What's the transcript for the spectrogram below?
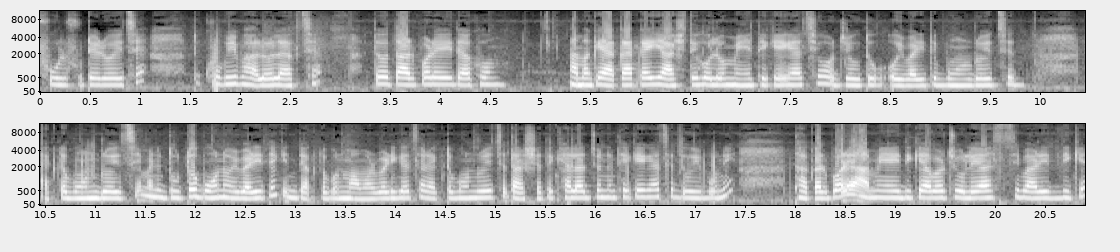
ফুল ফুটে রয়েছে, তো খুবই ভালো লাগছে। তো তারপরে এই দেখো আমাকে একা একাই আসতে হলো, মেয়ে থেকে গেছে। ওর যেহেতু ওই বাড়িতে বোন রয়েছে, একটা বোন রয়েছে মানে দুটো বোন ওই বাড়িতে, কিন্তু একটা বোন মামার বাড়ি গেছে আর একটা বোন রয়েছে। তার সাথে খেলার জন্য থেকে গেছে দুই বোনই। থাকার পরে আমি এইদিকে আবার চলে আসছি বাড়ির দিকে।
